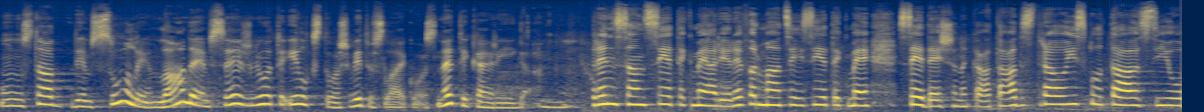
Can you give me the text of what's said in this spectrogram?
Un uz tādiem soliem, lādēm sēž ļoti ilgstoši viduslaikos, ne tikai Rīgā. Mm. Renesanses ietekmē, arī reformācijas ietekmē sēdēšana kā tāda strauji izplatās, jo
